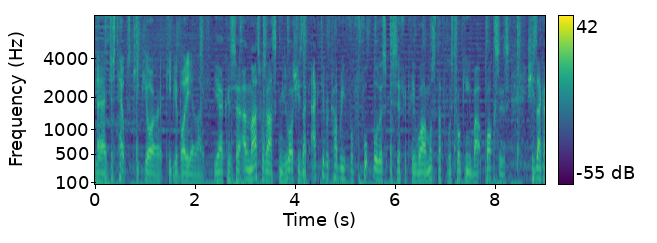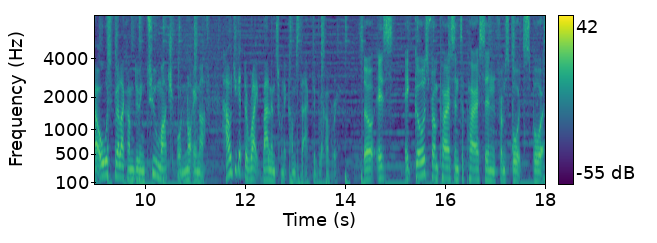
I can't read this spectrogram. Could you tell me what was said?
Yeah. Uh, it just helps keep your keep your body alive. Yeah, because uh, Almas was asking as well. She's like, active recovery for footballers specifically, while Mustafa was talking about boxers. She's like, I always feel like I'm doing too much or not enough. How do you get the right balance when it comes to active recovery? So it's it goes from person to person, from sport to sport.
